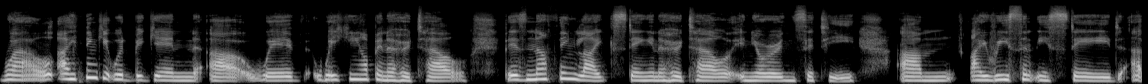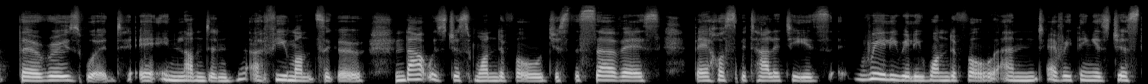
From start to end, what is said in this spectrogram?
Well, I think it would begin uh, with waking up in a hotel. There's nothing like staying in a hotel in your own city. Um, I recently stayed at the Rosewood in London a few months ago, and that was just wonderful. Just the service, their hospitality is really, really wonderful, and everything is just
